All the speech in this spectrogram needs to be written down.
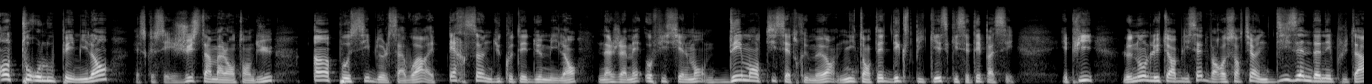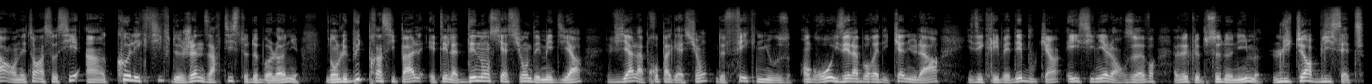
entourloupé Milan? Est-ce que c'est juste un malentendu? Impossible de le savoir et personne du côté de Milan n'a jamais officiellement démenti cette rumeur ni tenté d'expliquer ce qui s'était passé. Et puis, le nom de Luther Blissett va ressortir une dizaine d'années plus tard en étant associé à un collectif de jeunes artistes de Bologne dont le but principal était la dénonciation des médias via la propagation de fake news. En gros, ils élaboraient des canulars, ils écrivaient des bouquins et ils signaient leurs œuvres avec le pseudonyme Luther Blissett.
